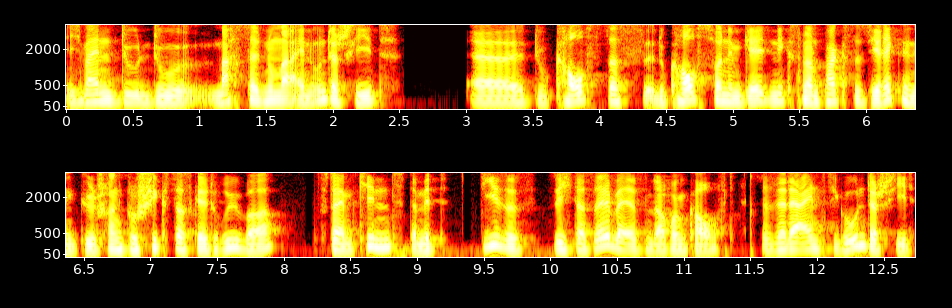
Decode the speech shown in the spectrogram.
Ich meine, du, du machst halt nur mal einen Unterschied. Äh, du kaufst das, du kaufst von dem Geld nichts mehr und packst es direkt in den Kühlschrank. Du schickst das Geld rüber zu deinem Kind, damit dieses sich dasselbe Essen davon kauft. Das ist ja der einzige Unterschied.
